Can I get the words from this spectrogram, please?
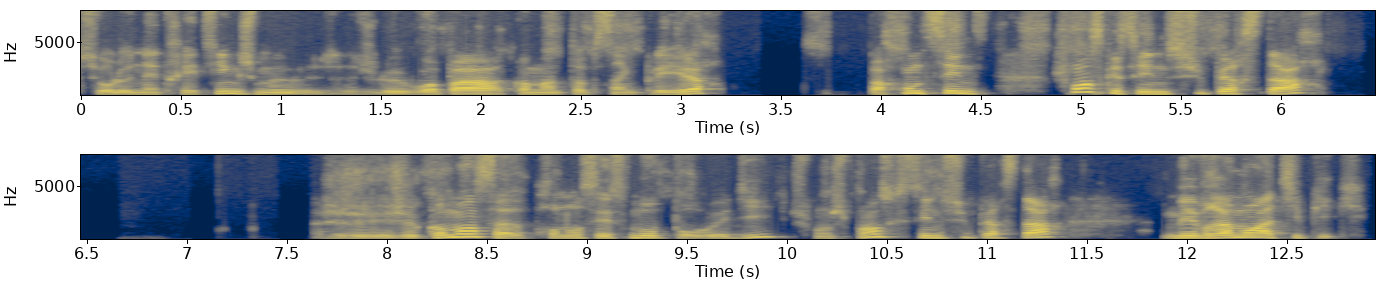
sur le net rating, je ne je le vois pas comme un top 5 player. Par contre, je pense que c'est une superstar. Je, je, commence à prononcer ce mot pour Rudy. Je, je pense que c'est une superstar, mais vraiment atypique.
